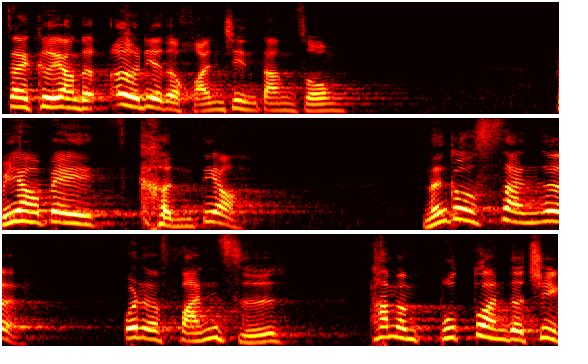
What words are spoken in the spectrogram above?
在各样的恶劣的环境当中，不要被啃掉，能够散热，为了繁殖，他们不断的去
